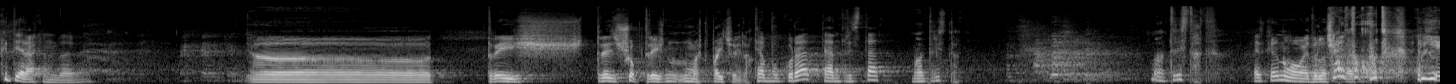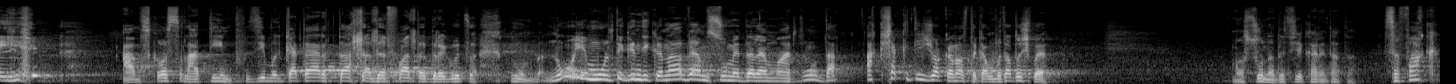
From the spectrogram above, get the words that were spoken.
cât era când... uh, Uh, 30, 38, 30, nu, nu mai știu, pe aici era. Te-a bucurat? Te-a întristat? M-am tristat. M-am tristat. Hai că nu mă mai duc la Ce ai țară. făcut cu ei? Am scos la timp. Zi, mâncate ar tata de fată drăguță. Nu, nu e mult, te gândi că nu aveam sume de alea mari. Nu, dar așa cât e joaca noastră, că am învățat-o și pe ea. Mă sună de fiecare dată. Să fac?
